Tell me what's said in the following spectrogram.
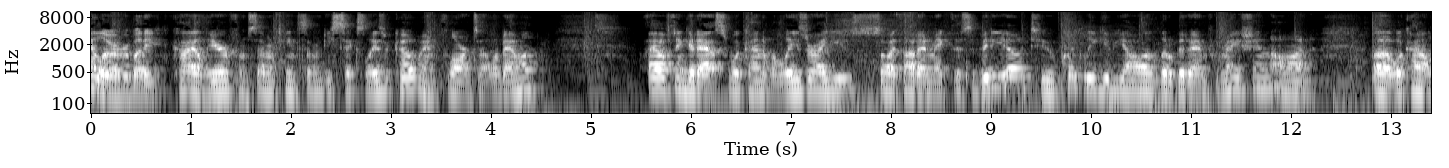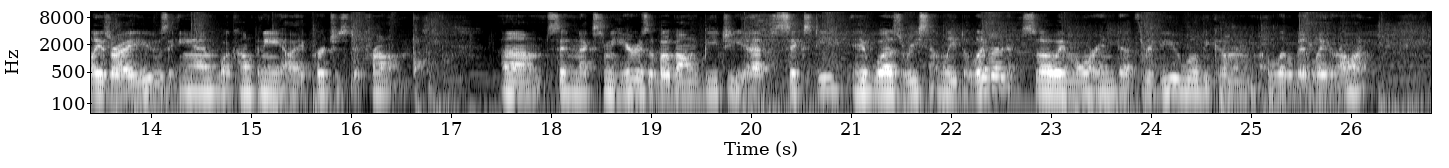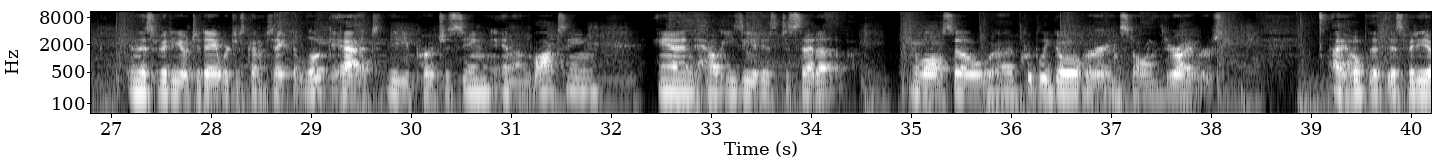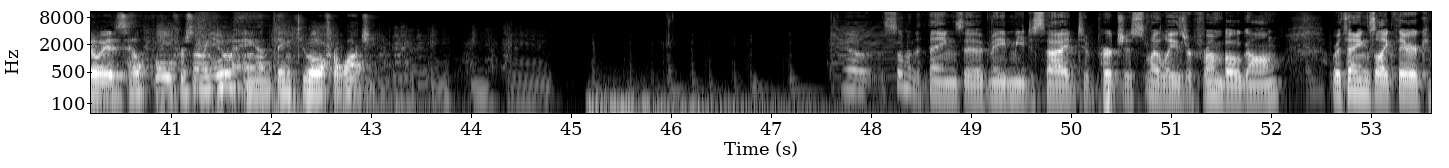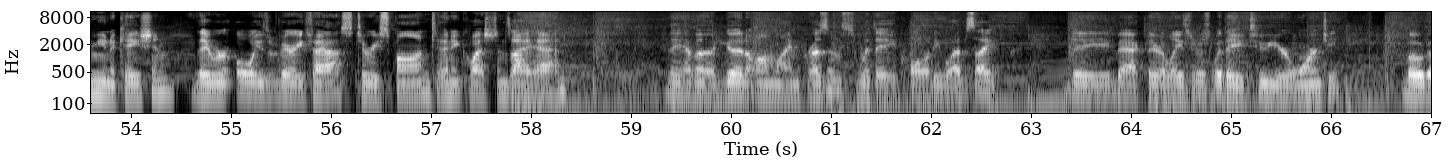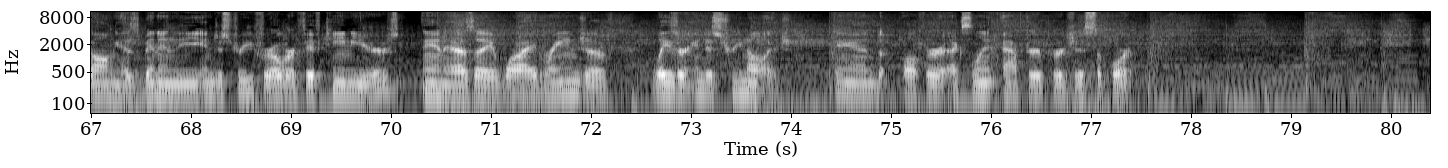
Hello everybody, Kyle here from 1776 Laser Co. in Florence, Alabama. I often get asked what kind of a laser I use, so I thought I'd make this video to quickly give y'all a little bit of information on uh, what kind of laser I use and what company I purchased it from. Um, sitting next to me here is a Bogong BGF60. It was recently delivered, so a more in-depth review will be coming a little bit later on. In this video today, we're just going to take a look at the purchasing and unboxing and how easy it is to set up. And we'll also uh, quickly go over installing the drivers. I hope that this video is helpful for some of you and thank you all for watching. You know, some of the things that made me decide to purchase my laser from Bogong were things like their communication. They were always very fast to respond to any questions I had. They have a good online presence with a quality website. They back their lasers with a two-year warranty. Bogong has been in the industry for over 15 years and has a wide range of laser industry knowledge and offer excellent after purchase support.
